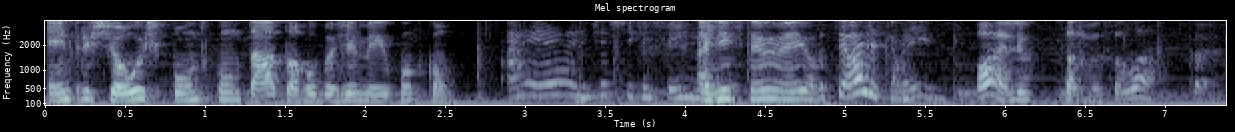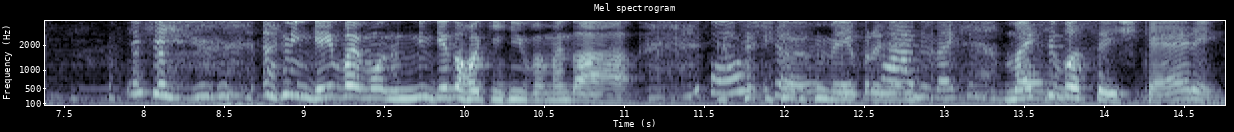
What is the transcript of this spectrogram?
Entreshows.contato arroba gmail.com. Ah, é, a gente é chique, a gente tem A e-mail. gente tem um e-mail. Você olha esse e-mail? Olha, tá no meu celular. Enfim, ninguém vai ninguém do Rock in Rio vai mandar poxa, E-mail pra sabe, gente. vai que Mas se vocês querem,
